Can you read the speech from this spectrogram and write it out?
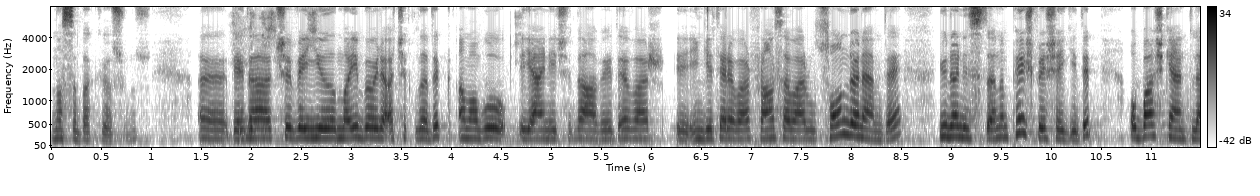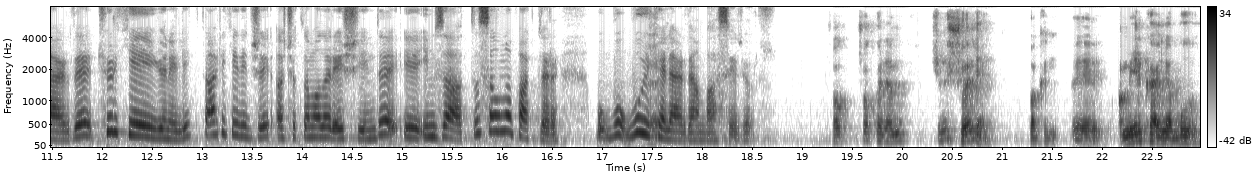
nasıl bakıyorsunuz? E, Dede Ağaçı ve yığılmayı böyle açıkladık ama bu yani içinde ABD var, e, İngiltere var, Fransa var. Bu son dönemde Yunanistan'ın peş peşe gidip o başkentlerde Türkiye'ye yönelik tahrik edici açıklamalar eşliğinde e, imza attığı savunma paktları. Bu, bu, bu ülkelerden bahsediyoruz. Çok çok önemli. Şimdi şöyle bakın e, Amerika ile bu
